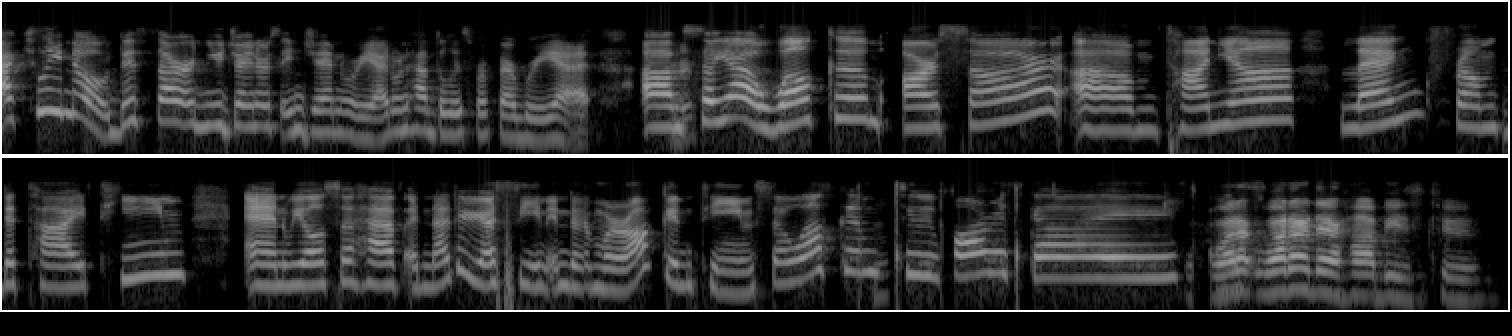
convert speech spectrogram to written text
actually no, these are new joiners in January. I don't have the list for February yet. Um, Okay. so yeah, welcome Arsar, um, Tanya, Leng from the Thai team, and we also have another Yasin in the Moroccan team. So welcome to Forest, guys. what are, what are their hobbies too We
